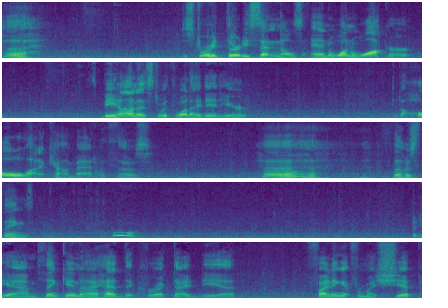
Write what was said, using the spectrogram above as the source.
Destroyed 30 sentinels and one walker. Let's be honest with what I did here. A whole lot of combat with those. those things. Whew. But yeah, I'm thinking I had the correct idea. Fighting it from my ship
